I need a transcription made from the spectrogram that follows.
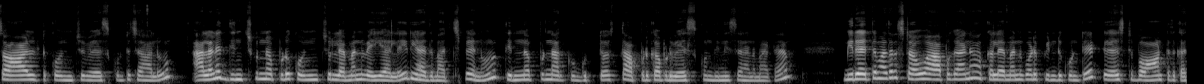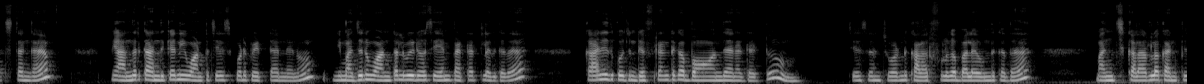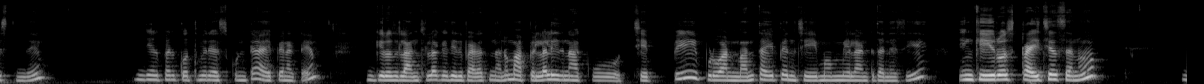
సాల్ట్ కొంచెం వేసుకుంటే చాలు. అలానే దించుకున్నప్పుడు కొంచెం లెమన్ వేయాలి. నేను అది మర్చిపోయాను. తిన్నప్పుడు నాకు గుర్తొస్తే అప్పటికప్పుడు వేసుకుని తినేసాను అనమాట మీరైతే మాత్రం స్టవ్ ఆపగానే ఒక లెమన్ కూడా పిండుకుంటే టేస్ట్ బాగుంటుంది ఖచ్చితంగా. మీ అందరికి అందుకని వంట చేసి కూడా పెట్టాను నేను. ఈ మధ్యన వంటల వీడియోస్ ఏం పెట్టట్లేదు కదా. కానీ ఇది కొంచెం డిఫరెంట్గా బాగుంది అనేటట్టు చేశాను. చూడండి కలర్ఫుల్గా భలే ఉంది కదా. మంచి కలర్లో కనిపిస్తుంది. దీనిపైన కొత్తిమీర వేసుకుంటే అయిపోయినట్టే. ఇంక ఈరోజు లంచ్లోకి అయితే ఇది పెడుతున్నాను. మా పిల్లలు ఇది నాకు చెప్పి ఇప్పుడు వన్ మంత్ అయిపోయింది చేయి మమ్మీ లాంటిది అనేసి ఇంక ఈరోజు ట్రై చేశాను.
